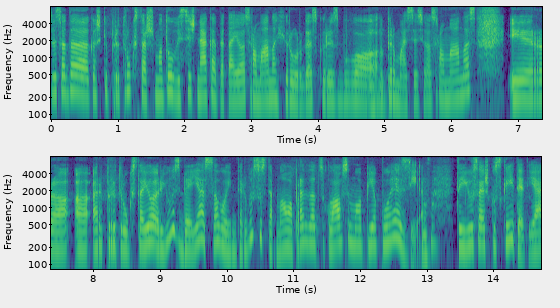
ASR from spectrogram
visada kažkaip pritrūksta, aš matau, visi šneka apie tą jos romaną Chirurgas, kuris buvo mhm. pirmasis jos romanas. Ir ar pritrūksta jo, ir jūs beje savo interviu su Stepnova pradedat su klausimu apie poeziją. Mhm. Tai jūs, aišku, skaitėt ją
